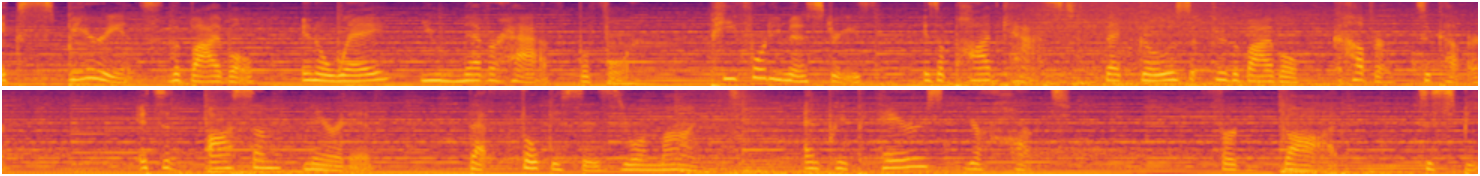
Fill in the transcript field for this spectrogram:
experience the Bible in a way you never have before. P40 Ministries is a podcast that goes through the Bible cover to cover. It's an awesome narrative that focuses your mind and prepares your heart for God to speak.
